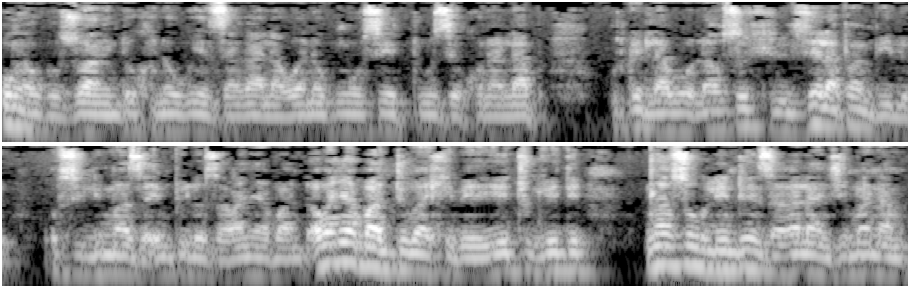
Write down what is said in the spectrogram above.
ungakuzwanga into khona okuyenzakala wena kungoseduze khona lapho uqedela lapho la usudlulisela phambili usilimaza impilo zabanye abantu abanye abantu bahle bethu ngithi nxa sokulento eyenzakala nje emanama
